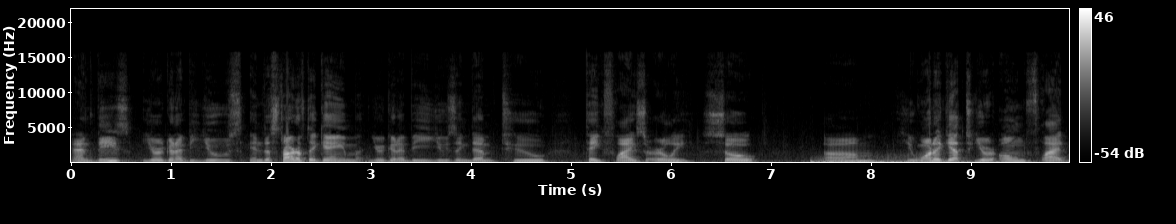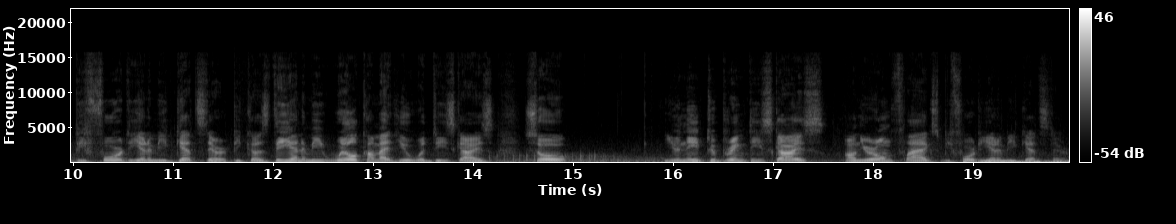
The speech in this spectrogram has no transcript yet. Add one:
And these you're gonna be used in the start of the game. You're gonna be using them to take flags early. So um, you want to get to your own flag before the enemy gets there because the enemy will come at you with these guys. So you need to bring these guys on your own flags before the enemy gets there.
